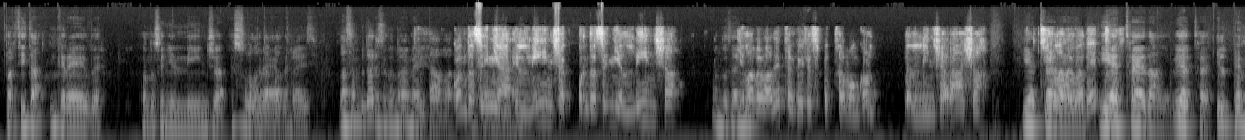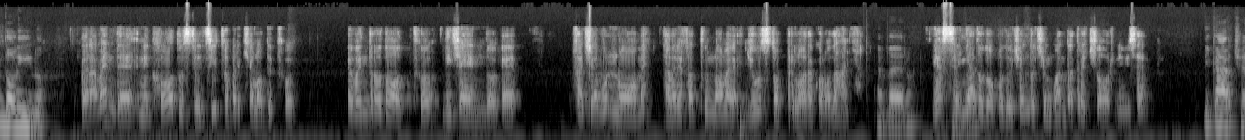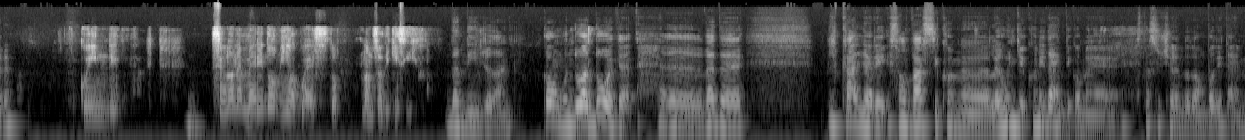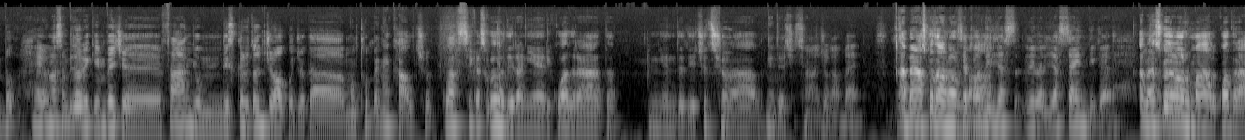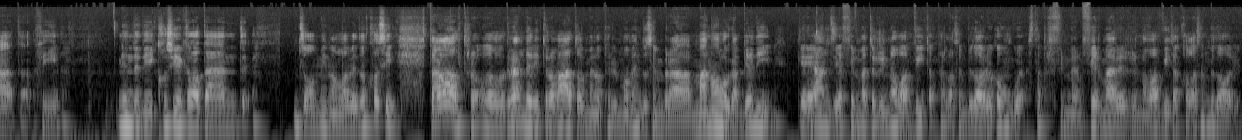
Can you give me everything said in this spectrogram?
Partita greve. Quando segni il ninja è solo greve. 94esimo. La Sampdoria secondo me meritava. Quando segna il ninja, quando segna il ninja, Quando chi segna- l'aveva detto che si aspettava un gol del ninja Racia? Io e Chi te, l'aveva Daniel. detto? Io e te, Daniel. Io e te. il, pendolino. Veramente Niccolò tu stai zitto perché l'ho detto. Avevo introdotto dicendo che facevo un nome, avrei fatto un nome giusto per l'oracolo Daniel. È vero. E ha segnato dopo 253 giorni, mi sembra. Di carcere. Quindi, se non è merito mio questo, non so di chi sia. Dal ninja Daniel. Comunque un 2 a 2 che eh, vede il Cagliari salvarsi con eh, le unghie e con i denti come sta succedendo da un po' di tempo. È una Sampdoria che invece fa anche un discreto gioco, gioca molto bene a calcio. Classica squadra di Ranieri, quadrata. Niente di eccezionale. Niente di eccezionale, gioca bene. Vabbè, è una squadra normale. Secondo gli, ass- gli assenti che... Vabbè, è una squadra normale, quadrata, fine. Niente di così eclatante. Zommi non la vedo così. Tra l'altro, eh, grande ritrovato, almeno per il momento sembra Manolo Gabbiadini, che anzi ha firmato il rinnovo a vita per la Sampdoria, o comunque sta per firma- firmare il rinnovo a vita con la Sampdoria.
